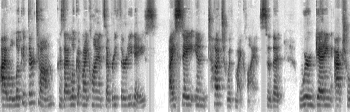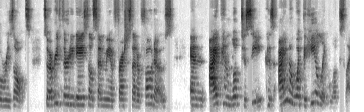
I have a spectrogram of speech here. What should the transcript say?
I will look at their tongue because I look at my clients every 30 days. I stay in touch with my clients so that we're getting actual results. So every 30 days, they'll send me a fresh set of photos and I can look to see because I know what the healing looks like.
